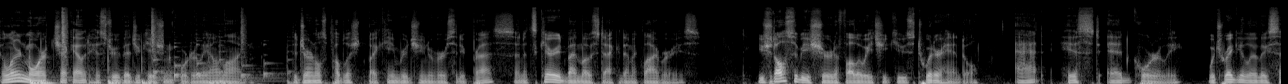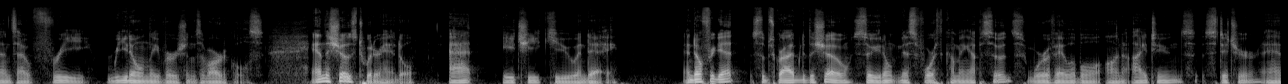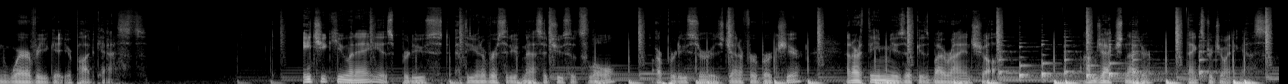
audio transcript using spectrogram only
To learn more, check out History of Education Quarterly online. The journal is published by Cambridge University Press, and it's carried by most academic libraries. You should also be sure to follow HEQ's Twitter handle, at HistEdQuarterly, which regularly sends out free, read only versions of articles, and the show's Twitter handle, at HEQ&A. And don't forget, subscribe to the show so you don't miss forthcoming episodes. We're available on iTunes, Stitcher, and wherever you get your podcasts. HEQ&A is produced at the University of Massachusetts Lowell. Our producer is Jennifer Berkshire, and our theme music is by Ryan Shaw. I'm Jack Schneider. Thanks for joining us.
